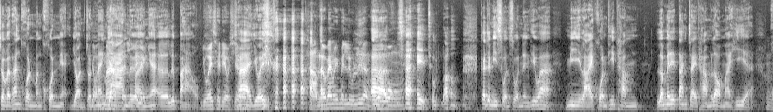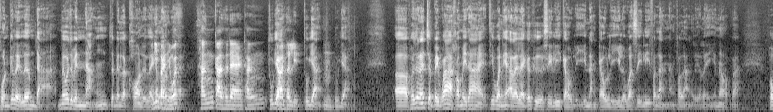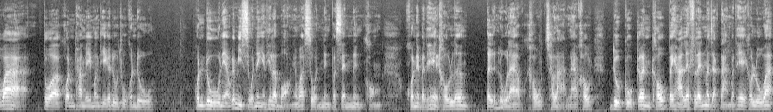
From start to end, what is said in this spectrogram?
จนกระทั่งคนบางคนเนี่ยหย่อนจนหย่อนแม่งมากยานเกินเลยไป อย่างเงี้ยเออหรือเปล่า ย้วยเชยเดียวเชียวใช่ย้อย ถามแล้วแม่งไม่ไม่รู้เรื่องอ่างง ใช่ ถูกต้อง ก็จะมีส่วนส่วนหนึ่งที่ว่ามีหลายคนที่ทำแล้วไม่ได้ตั้งใจทำแล้วออกมาเฮี้ย คนก็เลยเริ่มด่า ไม่ว่าจะเป็นหนังจะเป็นละครหรืออะไรอันนี้ก็หมายถึงว่าแล้แต่ทั้งการแสดงทั้งทุกอย่างการผลิตทุกอย่างทุกอย่างเอ่อเพราะฉะนั้นจะไปว่าเขาไม่ได้ที่วันนี้อะไรๆก็คือซีรีส์เกาหลีหนังเกาหลีหรือว่าซีรีส์ฝรั่งหนังฝรั่งหรืออะไรอย่างเงี้ยนกออกปะเพราะว่าตัวคนทำเองบางทีก็ดูถูกคนดู คนดูเนี่ยก็มีส่วนหนึ่งอย่างที่เราบอกไงว่าส่วนหนึ่งเปอร์เซ็นต์หนึ่งของคนในประเทศเขาเริ่ม ตื่นรู้แล้วเขาฉลาดแล้วเขาดู Google เขาไปหา reference มาจากต่างประเทศเขารู้ว่า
